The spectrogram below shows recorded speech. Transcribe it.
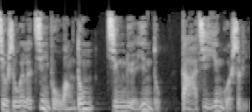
就是为了进一步往东经略印度，打击英国势力。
